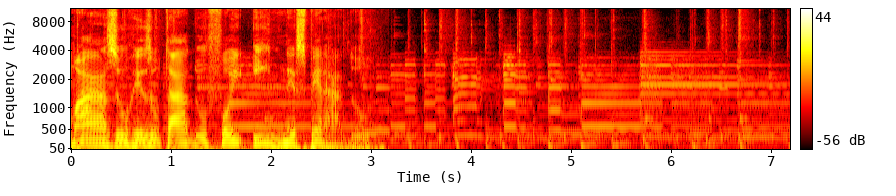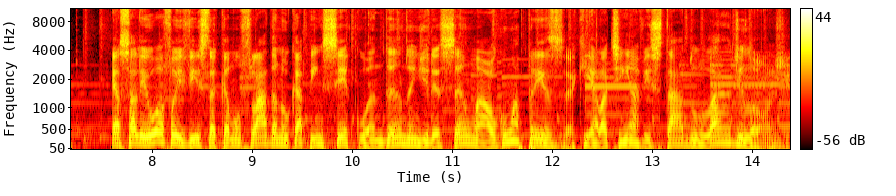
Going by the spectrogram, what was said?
mas o resultado foi inesperado. Essa leoa foi vista camuflada no capim seco andando em direção a alguma presa que ela tinha avistado lá de longe.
